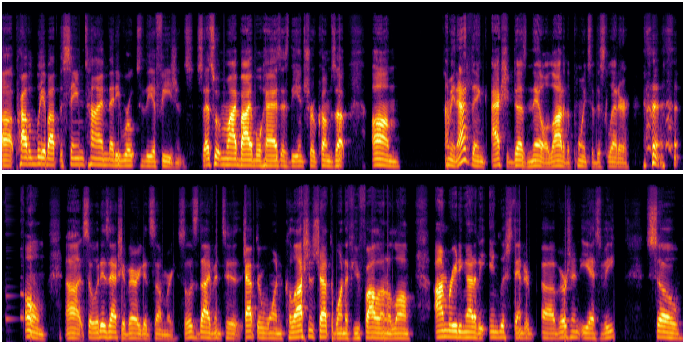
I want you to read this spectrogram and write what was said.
uh, probably about the same time that he wrote to the Ephesians. So that's what my Bible has as the intro comes up. Um, I mean, I think actually does nail a lot of the points of this letter home. Uh, so it is actually a very good summary. So let's dive into chapter one, Colossians chapter one. If you're following along, I'm reading out of the English Standard uh, Version, ESV. So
